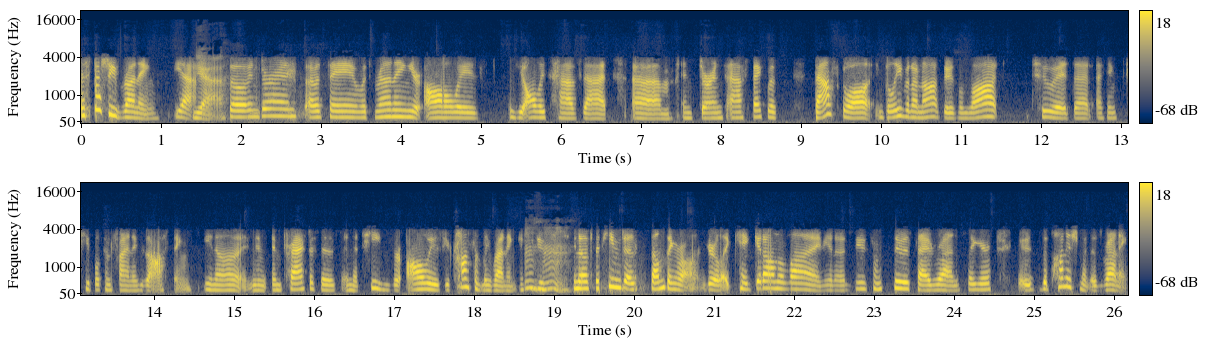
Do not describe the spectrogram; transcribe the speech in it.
Especially running, yeah. Yeah. So endurance, I would say, with running, you're always you always have that um, endurance aspect. With basketball, believe it or not, there's a lot to it that I think people can find exhausting. You know, in, in practices in the team, you're always you're constantly running. If you Mhm. you know if the team does something wrong, you're like, hey, get on the line. You know, do some suicide runs. So you're the punishment is running.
